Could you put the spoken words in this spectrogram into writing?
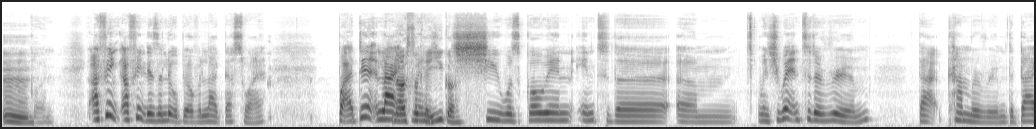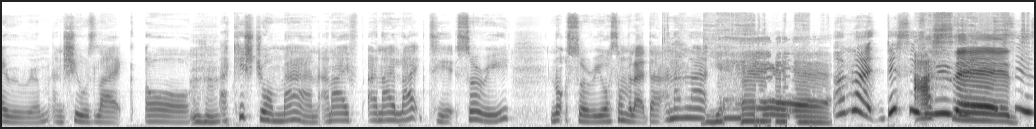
Mm. I think I think there's a little bit of a lag. That's why. But I didn't like No, when okay, she was going into the um when she went into the room, that camera room, the diary room, and she was like, "Oh, Mm-hmm. I kissed your man, and I and I liked it. Sorry, not sorry, or something like that." And I'm like, Yeah. I'm like, this is I moving. said- this is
